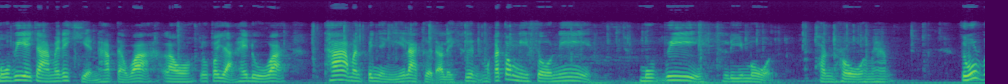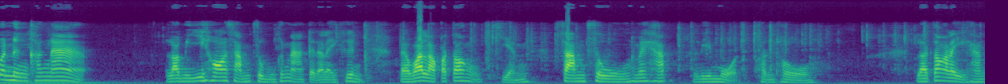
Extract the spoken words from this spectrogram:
Movie อาจารย์ไม่ได้เขียนนะครับ แต่ว่าเรายกตัวอย่างให้ดูว่า ถ้ามันเป็นอย่างนี้ล่ะเกิดอะไรขึ้น มันก็ต้องมี Sony Movie Remote Control ใช่ไหมครับ สมมติวันหนึ่งข้างหน้า เรามียี่ห้อซัมซุงขึ้นมาเกิดอะไรขึ้น แปลว่าเราก็ต้องเขียนซัมซุงใช่ไหมครับ Remote Control เราต้องอะไรอีกครับ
